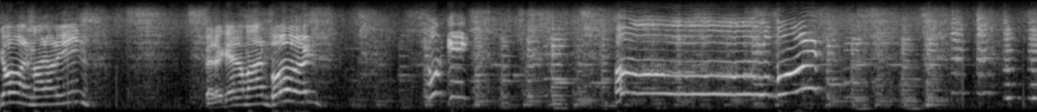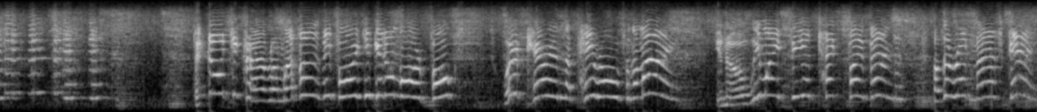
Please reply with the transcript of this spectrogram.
going, Manorin. Better get them on board. Okay. All aboard! Pick out your traveling weapons before you get on board, folks. We're carrying the payroll for the mine. You know, we might be attacked by bandits of the Red Mask Gang.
